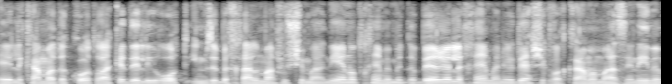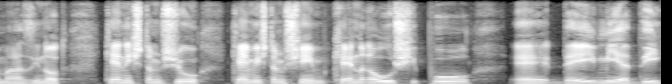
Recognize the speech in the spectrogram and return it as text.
אה, לכמה דקות, רק כדי לראות אם זה בכלל משהו שמעניין אתכם ומדבר אליכם. אני יודע שכבר כמה מאזינים ומאזינות כן השתמשו, כן משתמשים, כן ראו שיפור אה, די מיידי.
